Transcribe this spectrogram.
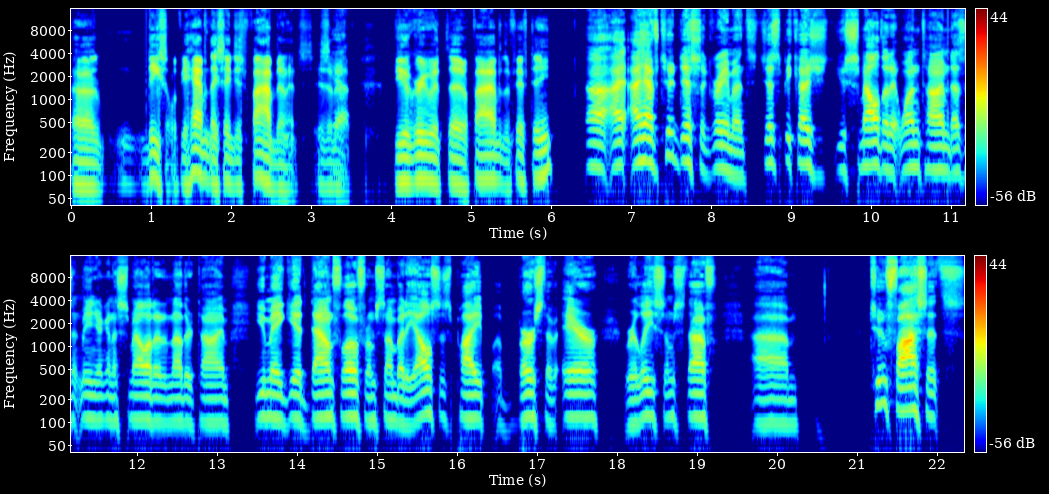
uh, diesel. If you haven't, they say just five minutes is enough. Yeah. Do you agree with the five and the 15? Uh, I, I have two disagreements. Just because you smelled it at one time doesn't mean you're going to smell it at another time. You may get downflow from somebody else's pipe, a burst of air, release some stuff. Um, two faucets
